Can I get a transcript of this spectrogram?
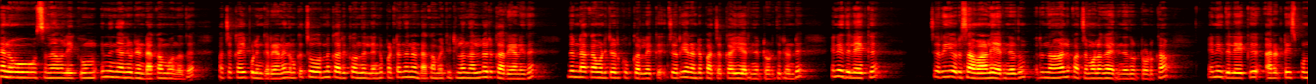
ഹലോ അസ്സാം വലൈക്കും ഇന്ന് ഞാനിവിടെ ഉണ്ടാക്കാൻ പോകുന്നത് പച്ചക്കായ് പുളിങ്കറിയാണ്. നമുക്ക് ചോറിന് കറിക്കൊന്നും ഇല്ലെങ്കിൽ പെട്ടെന്ന് തന്നെ ഉണ്ടാക്കാൻ പറ്റിയിട്ടുള്ള നല്ലൊരു കറിയാണിത്. ഇത് ഉണ്ടാക്കാൻ വേണ്ടിയിട്ട് ഒരു കുക്കറിലേക്ക് ചെറിയ രണ്ട് പച്ചക്കായ് അരിഞ്ഞിട്ട് കൊടുത്തിട്ടുണ്ട്. ഇനി ഇതിലേക്ക് ചെറിയൊരു സവാള അരിഞ്ഞതും ഒരു നാല് പച്ചമുളക് അരിഞ്ഞതും ഇട്ട് കൊടുക്കാം. ഇനി ഇതിലേക്ക് അര ടീസ്പൂൺ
